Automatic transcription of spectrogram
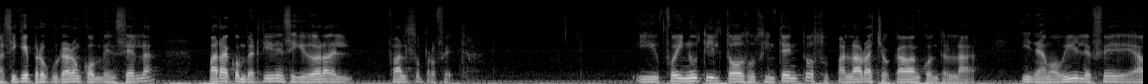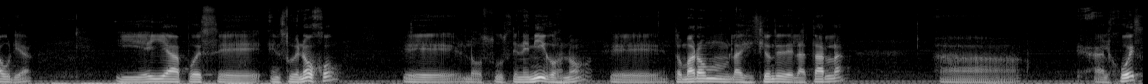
Así que procuraron convencerla para convertirse en seguidora del falso profeta. Y fue inútil todos sus intentos, sus palabras chocaban contra la inamovible fe de Aurea y ella pues eh, en su enojo, eh, los, sus enemigos ¿no? Eh, tomaron la decisión de delatarla a- al juez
